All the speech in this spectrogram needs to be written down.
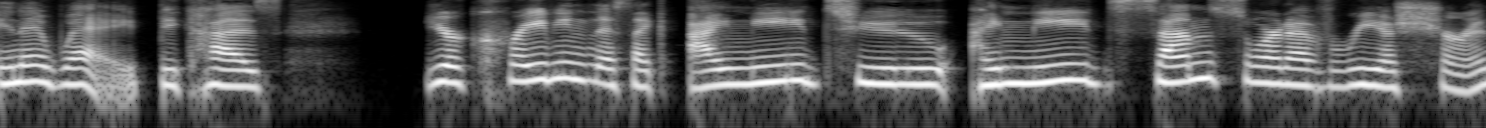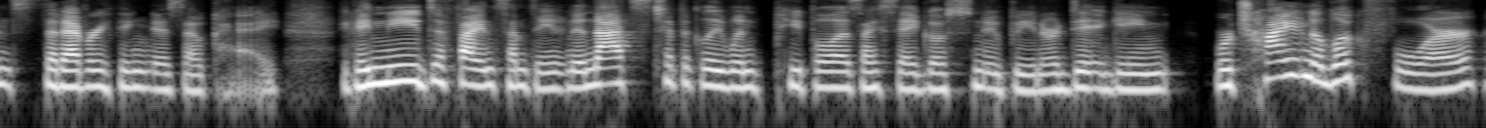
in a way because you're craving this like i need to i need some sort of reassurance that everything is okay. Like i need to find something. And that's typically when people as i say go snooping or digging. We're trying to look for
